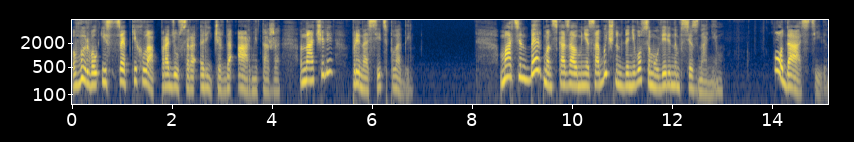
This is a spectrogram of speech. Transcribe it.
вырвал из цепких лап продюсера Ричарда Армитажа, начали приносить плоды. Мартин Бергман сказал мне с обычным для него самоуверенным всезнанием. «О да, Стивен,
